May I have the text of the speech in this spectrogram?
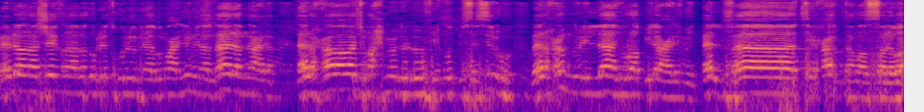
مولانا شيخنا وقبلة قلوبنا ومعلمنا ما لم نعلم الحاج محمود اللوفي قدس سره والحمد لله رب العالمين. الفاتحة تمام الصلوات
